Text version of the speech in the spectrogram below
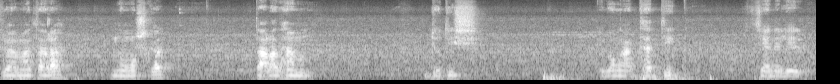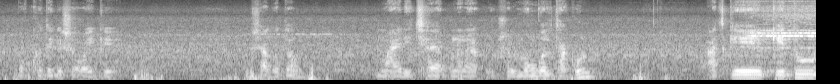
জয় মা তারা, নমস্কার। তারাধাম জ্যোতিষ এবং আধ্যাত্মিক চ্যানেলের পক্ষ থেকে সবাইকে স্বাগতম। মায়ের ইচ্ছায় আপনারা কুশল মঙ্গল থাকুন। আজকে কেতুর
